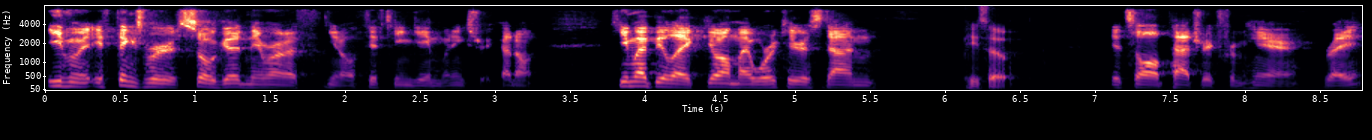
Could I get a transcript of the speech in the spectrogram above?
even if things were so good and they were on a you know 15 game winning streak, I don't. He might be like, yo, my work here is done. Peace out. It's all Patrick from here, right?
